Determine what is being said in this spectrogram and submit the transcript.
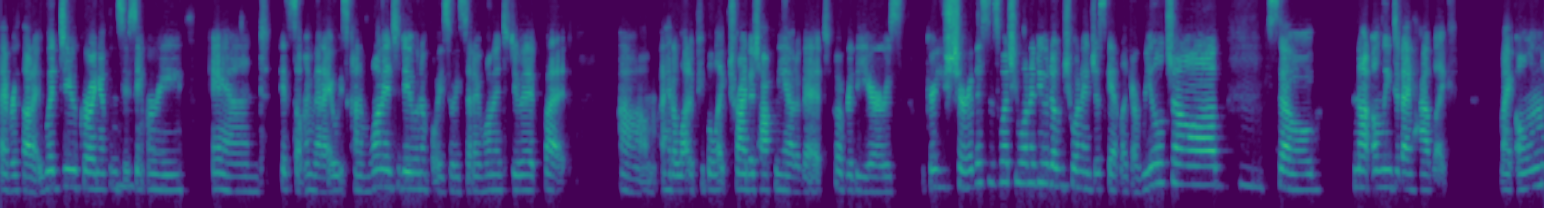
I ever thought I would do growing up in Sault Ste. Marie. And it's something that I always kind of wanted to do. And I've always, always said I wanted to do it. But um, I had a lot of people like try to talk me out of it over the years like are you sure this is what you want to do? Don't you want to just get like a real job? Hmm. so not only did i have like my own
